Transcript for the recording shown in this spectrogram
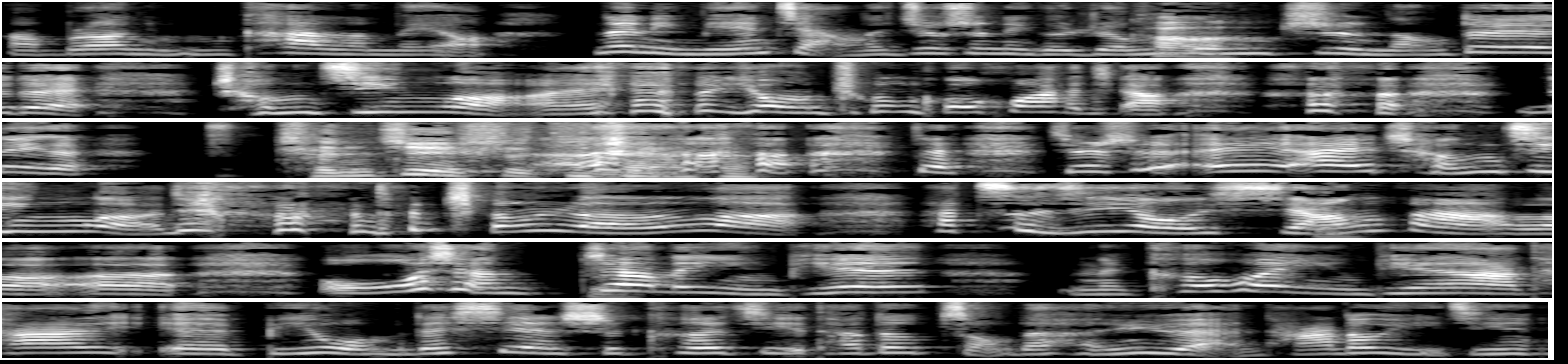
啊，不知道你们看了没有？那里面讲的就是那个人工智能，对对对，成精了，哎，用中国话讲，那个。沉浸式体验，对，就是 AI 成精了，就是他成人了，他自己有想法了。呃，我想这样的影片，那科幻影片啊，它呃比我们的现实科技，它都走得很远，它都已经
